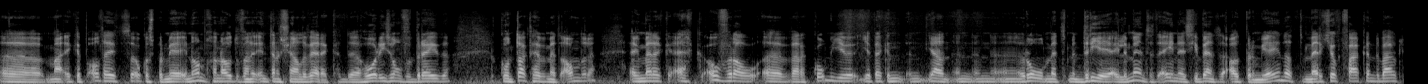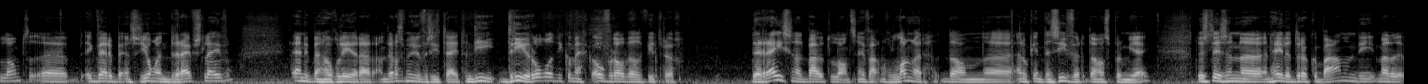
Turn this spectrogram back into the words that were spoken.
Uh, maar ik heb altijd, ook als premier, enorm genoten van het internationale werk. De horizon verbreden, contact hebben met anderen. En ik merk eigenlijk overal uh, waar ik kom, je, je hebt een, een, ja, een, een, rol met, met drie elementen. Het ene is, je bent oud-premier, en dat merk je ook vaak in het buitenland. Ik werk bij een jong in het bedrijfsleven. En ik ben hoogleraar aan de Erasmus Universiteit. En die drie rollen die komen eigenlijk overal wel weer terug. De reizen naar het buitenland zijn vaak nog langer dan, uh, en ook intensiever dan als premier. Dus het is een, uh, een hele drukke baan, die, maar uh,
